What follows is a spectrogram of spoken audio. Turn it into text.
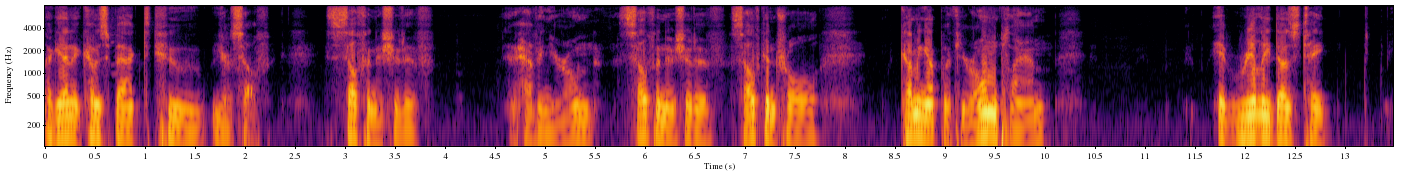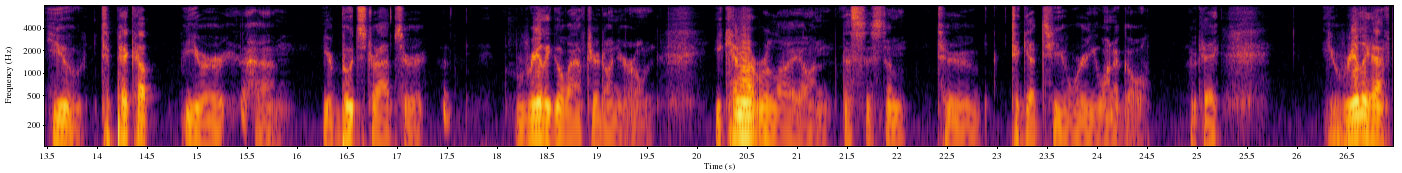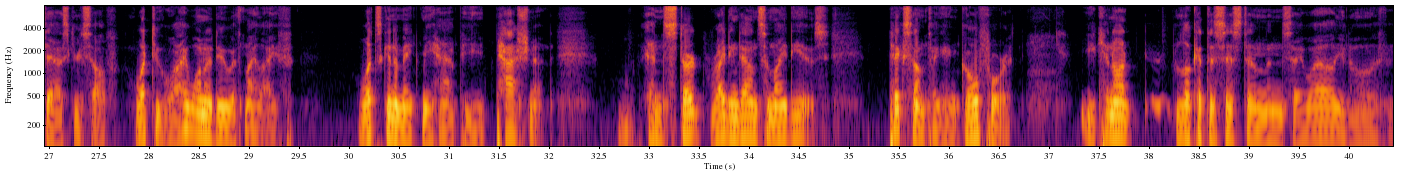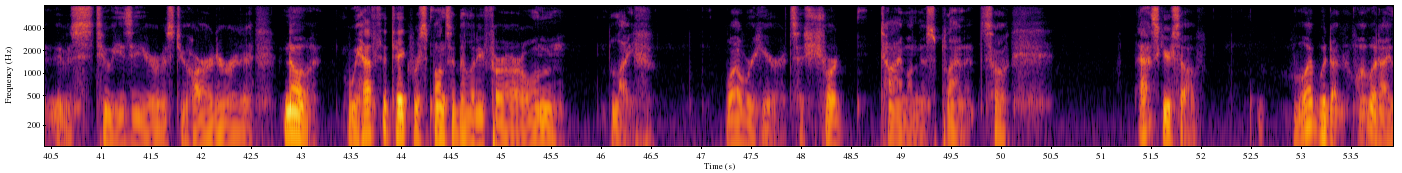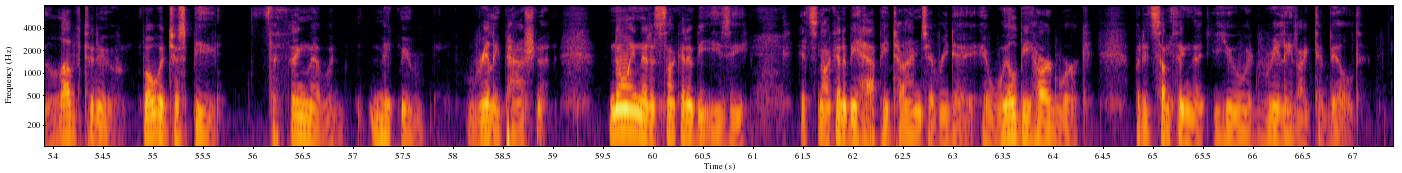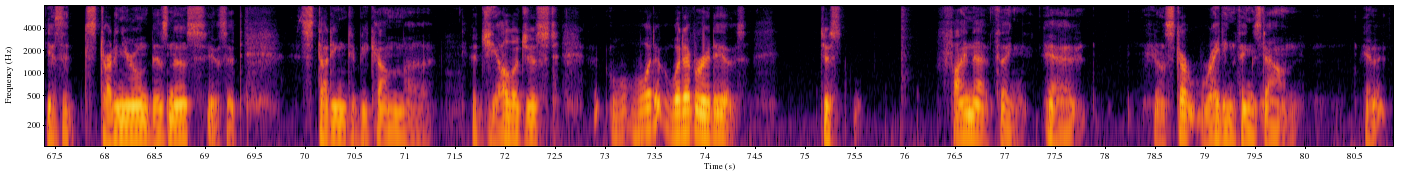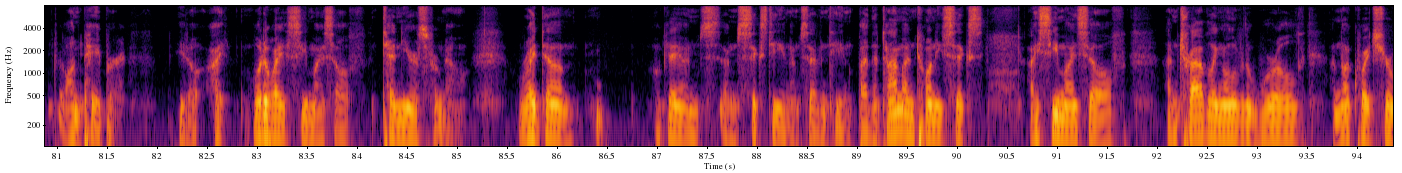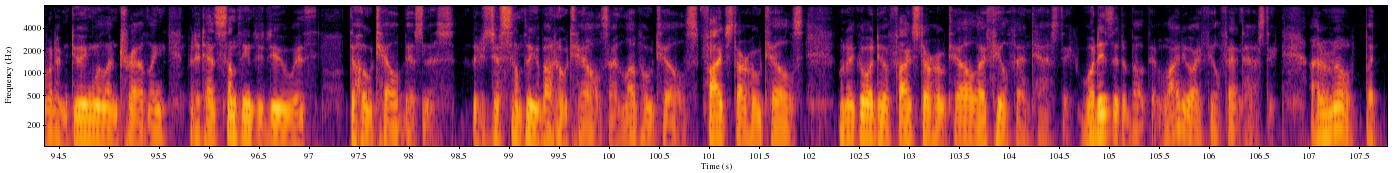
Again, it comes back to yourself, self initiative, having your own self initiative, self control, coming up with your own plan. It really does take you to pick up your. Um, your bootstraps or really go after it on your own. You cannot rely on the system to to get to where you want to go. Okay? You really have to ask yourself, what do I want to do with my life? What's going to make me happy, passionate? And start writing down some ideas. Pick something and go for it. You cannot look at the system and say, well, you know, it was too easy or it was too hard or no, we have to take responsibility for our own life while we're here. It's a short time on this planet. So ask yourself, what would I, what would I love to do? What would just be the thing that would make me really passionate? Knowing that it's not going to be easy, it's not going to be happy times every day. It will be hard work, but it's something that you would really like to build. Is it starting your own business? Is it studying to become a, a geologist? What, whatever it is, just find that thing and you know start writing things down on paper. You know, I what do I see myself ten years from now? Write down. Okay, I'm, I'm 16, I'm 17. By the time I'm 26, I see myself, I'm traveling all over the world. I'm not quite sure what I'm doing while I'm traveling, but it has something to do with the hotel business. There's just something about hotels. I love hotels, five star hotels. When I go into a five star hotel, I feel fantastic. What is it about that? Why do I feel fantastic? I don't know, but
